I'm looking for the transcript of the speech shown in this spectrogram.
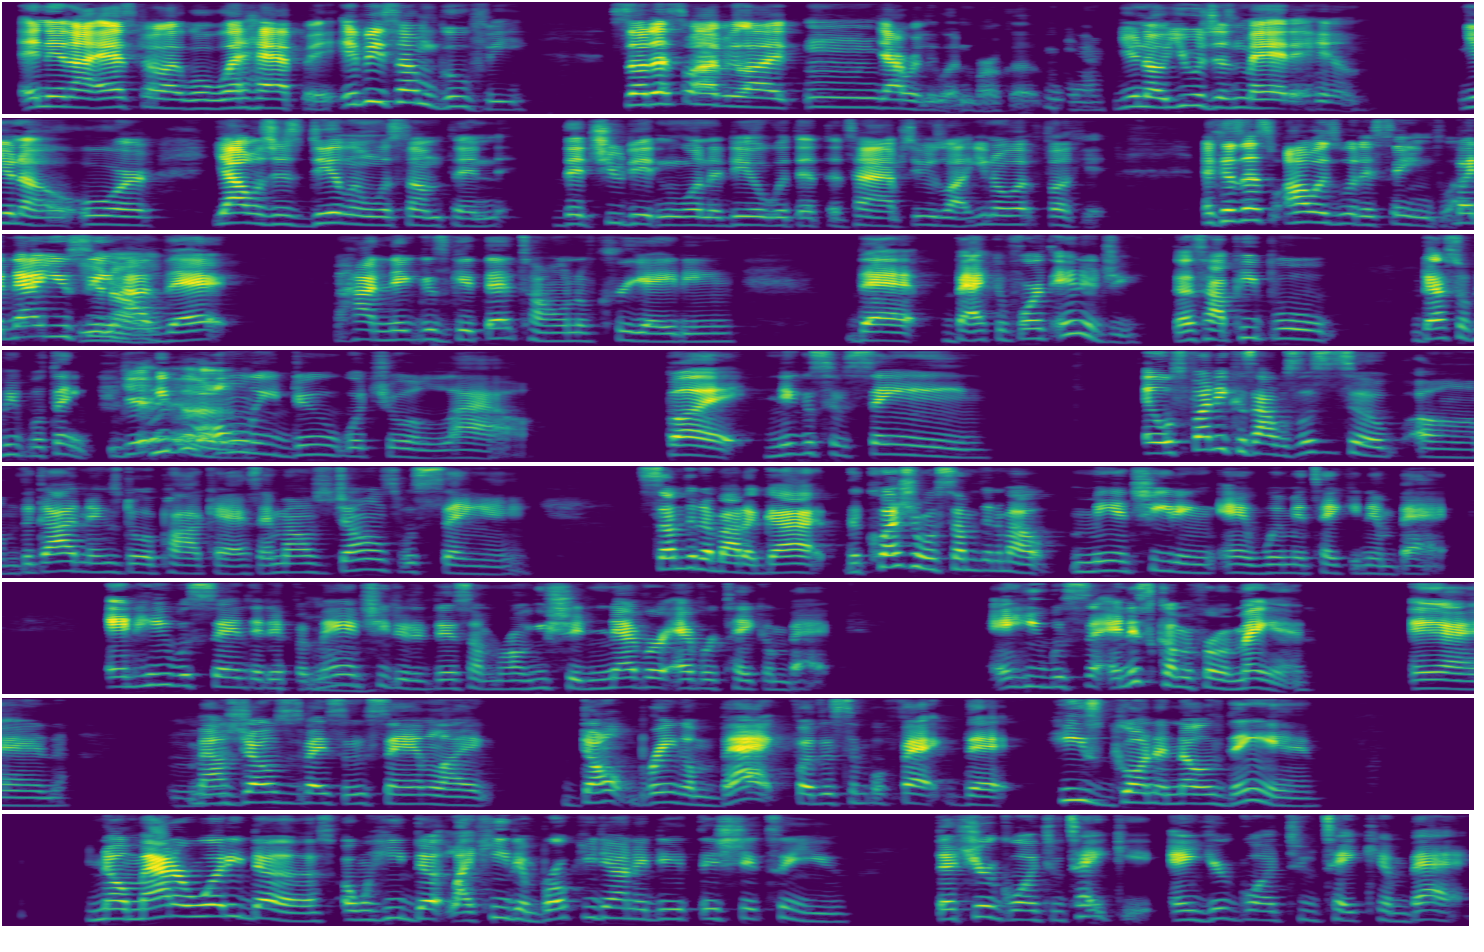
and then I ask her, like, well, what happened? It'd be something goofy. So that's why I'd be like, mm, y'all really wasn't broke up. Yeah. You know, you were just mad at him, you know, or y'all was just dealing with something that you didn't want to deal with at the time. So he was like, you know what, fuck it. Because that's always what it seems like. But now you see you know? how that, how niggas get that tone of creating that back and forth energy. That's how people that's what people think. Yeah. People only do what you allow. But niggas have seen it was funny because I was listening to um the guy next door podcast and Mouse Jones was saying something about a guy. The question was something about men cheating and women taking them back. And he was saying that if a man mm. cheated or did something wrong, you should never ever take him back. And he was saying, and this coming from a man. And mm. Mouse Jones is basically saying, like, don't bring him back for the simple fact that he's gonna know then, no matter what he does, or when he does like he done broke you down and did this shit to you, that you're going to take it and you're going to take him back.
